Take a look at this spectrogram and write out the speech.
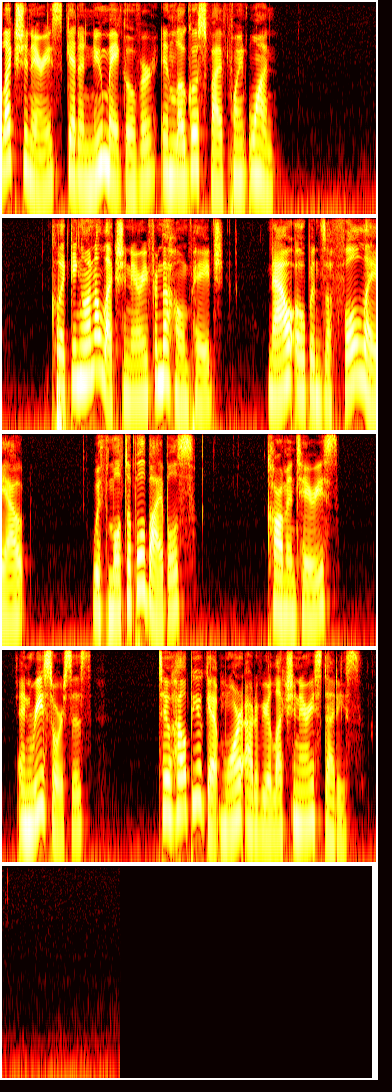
lectionaries get a new makeover in Logos 5.1. Clicking on a lectionary from the home page now opens a full layout with multiple Bibles, commentaries, and resources to help you get more out of your lectionary studies.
